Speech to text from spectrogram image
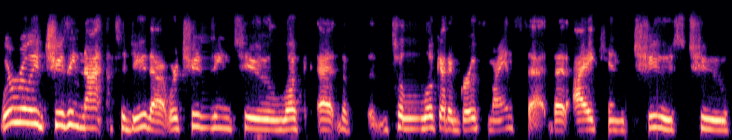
We're really choosing not to do that. We're choosing to look at the to look at a growth mindset that I can choose to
